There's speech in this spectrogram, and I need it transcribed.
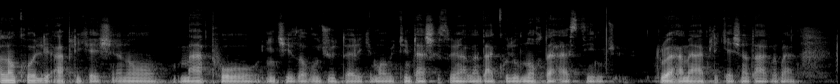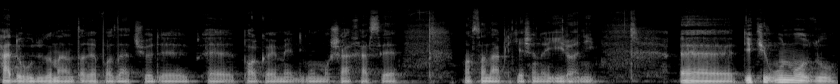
الان کلی اپلیکیشن و مپ و این چیزا وجود داره که ما می‌تونیم تشخیص بدیم. الان در کدوم نقطه هستیم. روی همه اپلیکیشن تقریبا حد و حدود منطقه حفاظت شده پارک های ملیمون مشخصه. مثلا اپلیکیشن های ایرانی. یکی اون موضوع.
